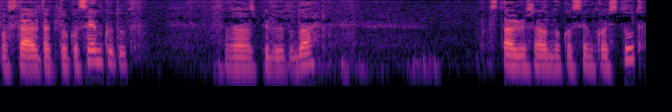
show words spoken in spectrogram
Поставив так ту косинку тут. Зараз піду туди. Поставлю ще одну косинку ось тут.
